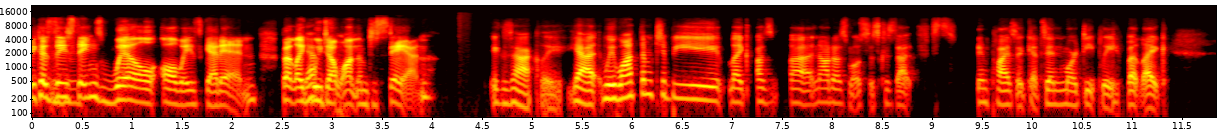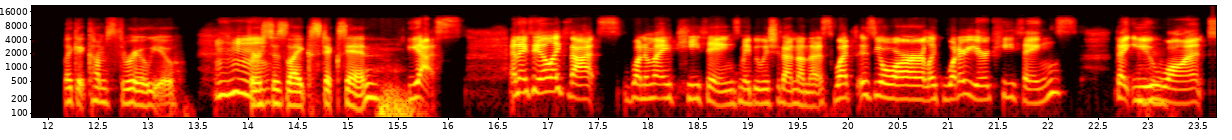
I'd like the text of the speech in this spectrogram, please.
because these Mhm. things will always get in, but like we don't want them to stay in. exactly. Yeah, we want them to be like os- uh, not osmosis because that implies it gets in more deeply, but like, like it comes through you Mhm. versus like sticks in. Yes. And I feel like that's one of my key things. Maybe we should end on this. What is your, like, what are your key things that you Mhm. want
